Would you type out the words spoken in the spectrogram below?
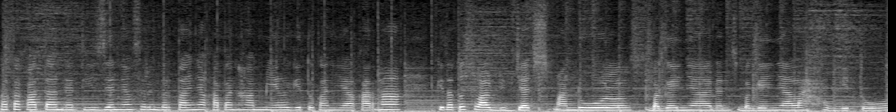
kata-kata netizen yang sering bertanya kapan hamil gitu kan ya karena kita tuh selalu dijudge mandul sebagainya dan sebagainya lah gitu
